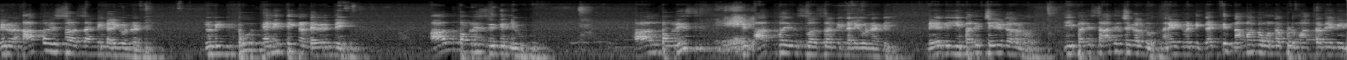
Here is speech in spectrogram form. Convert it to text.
మీరు ఆత్మవిశ్వాసాన్ని కలిగి ఉండండి. You will do anything and everything all power is with in you all power is ఆత్మవిశ్వాసాన్ని కలిగి ఉండండి. నేను ఈ పని చేయగలను. ఈ పని సాధించగలను అనేటువంటి గట్టి నమ్మకం ఉన్నప్పుడు మాత్రమే మీరు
